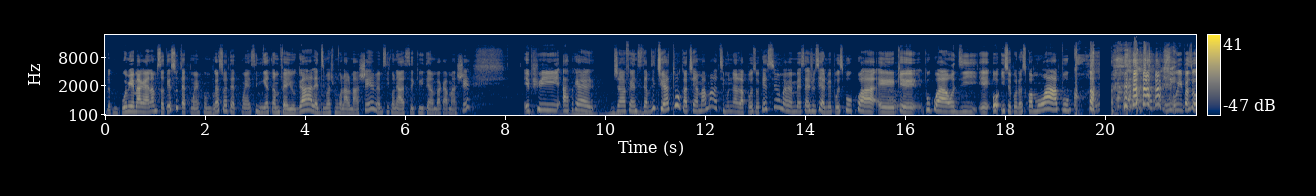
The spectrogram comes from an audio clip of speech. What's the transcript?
après. Donc, premier bagage là, me centrer sur tête moi, pour me prendre sur tête moi. Si je temps faire yoga, les dimanches je vais le marcher, même si on est à sécurité en bas à marcher. Et puis après Jean-François dit, tu as tout quand tu es maman. Timouna la pose aux questions. Moi, même message aussi, elle me pose pourquoi, et que, pourquoi on dit, et, oh, il se prononce comme moi, pourquoi? Oui, Oui, parce qu'on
